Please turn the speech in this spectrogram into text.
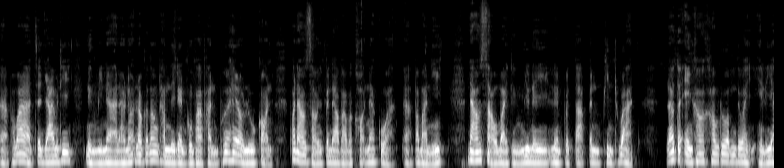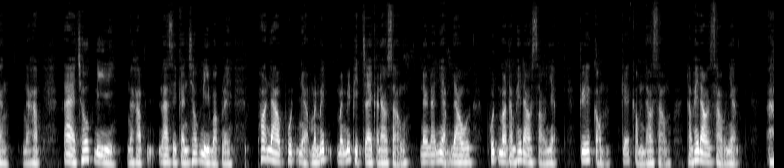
อ่าเพราะว่าจะย้ายมาที่หนึ่งมีนาแล้วเนาะเราก็ต้องทำในเดือนกุมภาพันธ์เพื่อให้เรารู้ก่อนเพราะดาวเสาร์เป็นดาวบาปะเคราะห์น่ากลัวอ่าประมาณนี้ ดาวเสาร์หมายถึงอยู่ในเรือนปุตตะเป็นพินทุบาทแล้วตัวเองเข้าเข้าร่วมด้วยเห็นหรือยังนะครับ แต่โชคดีนะครับราศีกันโชคดีบอกเลย เพราะดาวพุธเนี่ยมันไม่มันไม่ผิดใจกับดาวเสาร์ดังนั้นเนี่ยดาวพุธมาทำให้ดาวเสาร์เนี่ยเกลี้ยกล่อมเกลี้ยกล่อมดาวเสาร์ทำให้ดาวเสาร์เนี่ยอะ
